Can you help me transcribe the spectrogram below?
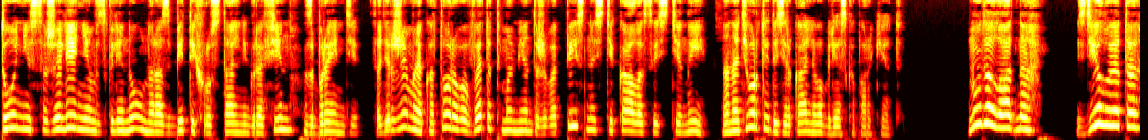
Тони с сожалением взглянул на разбитый хрустальный графин с бренди, содержимое которого в этот момент живописно стекало со стены на натертый до зеркального блеска паркет. «Ну да ладно, сделаю это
